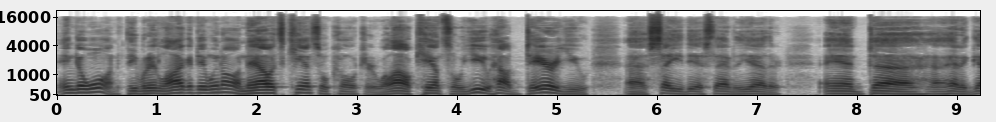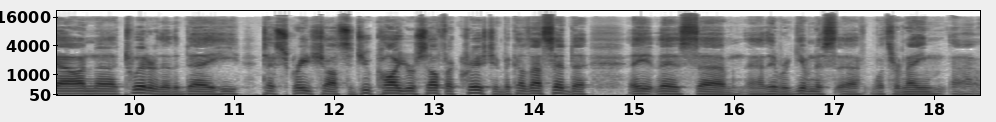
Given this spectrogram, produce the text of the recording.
and go on. People didn't like it, they went on. Now it's cancel culture. Well, I'll cancel you. How dare you uh, say this, that, or the other? And uh, I had a guy on uh, Twitter the other day. He took screenshots. Did you call yourself a Christian? Because I said to, this, um, uh, they were giving us uh, what's her name uh,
